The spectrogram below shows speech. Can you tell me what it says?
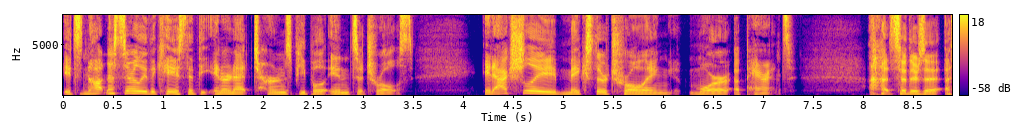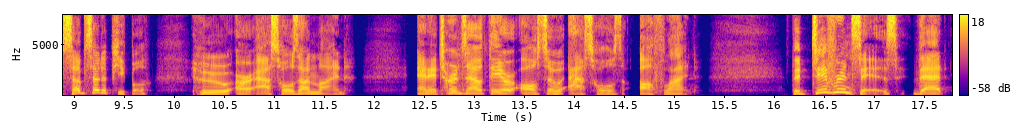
it's not necessarily the case that the internet turns people into trolls. It actually makes their trolling more apparent. Uh, so there's a, a subset of people who are assholes online, and it turns out they are also assholes offline. The difference is that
